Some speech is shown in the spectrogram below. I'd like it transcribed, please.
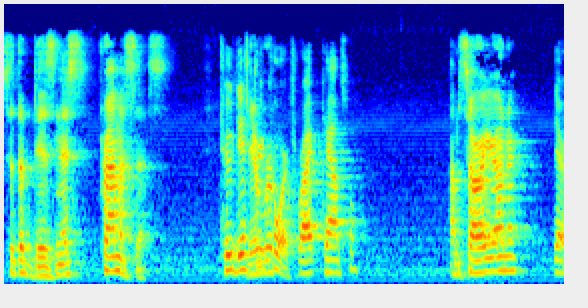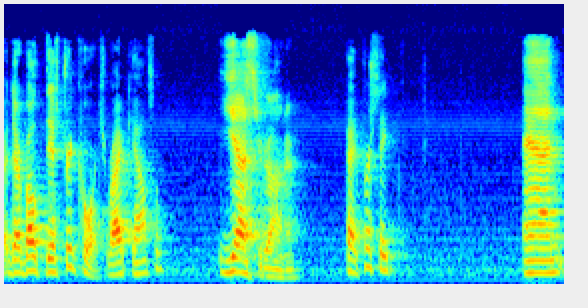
to the business premises. Two district were- courts, right, counsel? I'm sorry, Your Honor? They're, they're both district courts, right, counsel? Yes, Your Honor. Okay, proceed. And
